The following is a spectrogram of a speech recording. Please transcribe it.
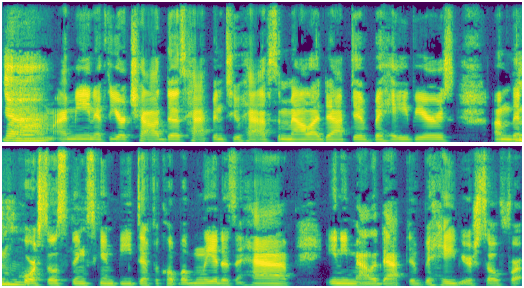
Yeah. Um, I mean, if your child does happen to have some maladaptive behaviors, um, then mm-hmm. of course those things can be difficult. But Malia doesn't have any maladaptive behavior. So for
